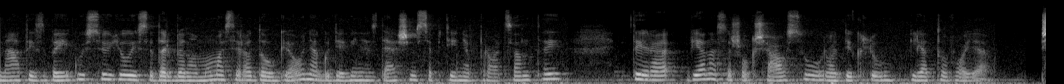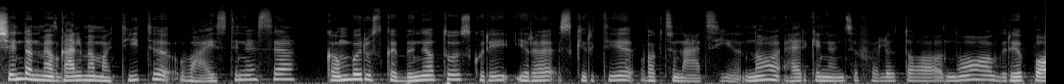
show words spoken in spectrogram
metais baigusiųjų įsidarbinamumas yra daugiau negu 97 procentai. Tai yra vienas iš aukščiausių rodiklių Lietuvoje. Šiandien mes galime matyti vaistinėse kambarius, kabinetus, kurie yra skirti vakcinacijai nuo erkinio encefalito, nuo gripo.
